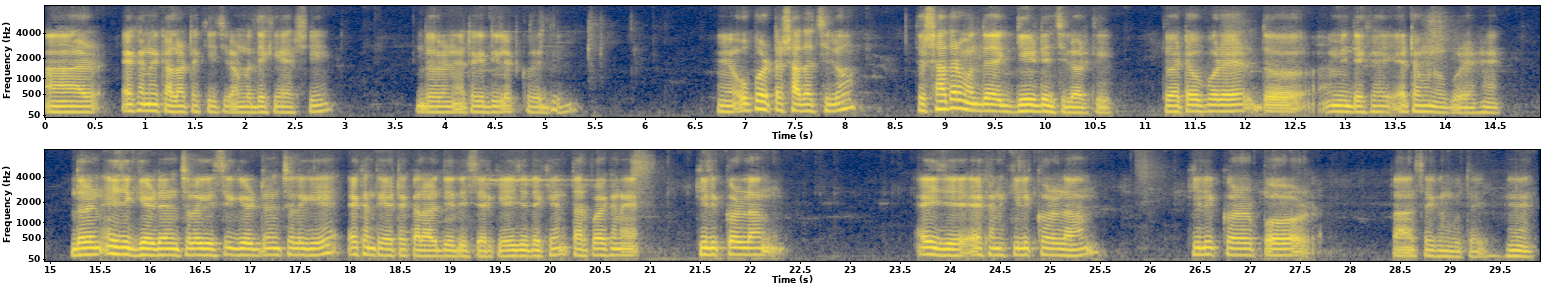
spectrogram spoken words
আর এখানে কালারটা কী ছিল আমরা দেখে আসি। ধরেন এটাকে ডিলিট করে দিই। হ্যাঁ উপরটা সাদা ছিল। তো সাদার মধ্যে গিল্ডেন ছিল আর কি। তো এটা উপরের, তো আমি দেখাই এটা মনে উপরে হ্যাঁ। ধরেন এই যে গিল্ডেন চলে গেছি গিল্ডেন চলে গিয়ে এখান থেকে একটা কালার দিয়ে দিচ্ছি আর কি। এই যে দেখেন, তারপর এখানে ক্লিক করলাম। এই যে এখানে ক্লিক করলাম। ক্লিক করার পর পাঁচ এখন কোথায় হ্যাঁ।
